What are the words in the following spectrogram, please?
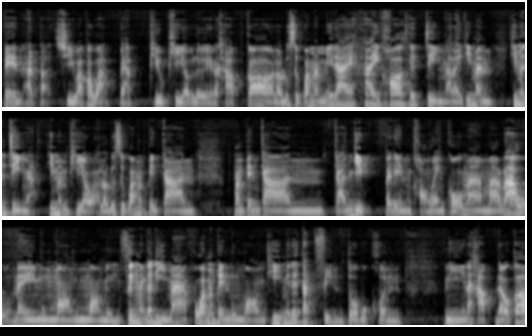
เป็นอัตชีวประวัติแบบเพียวๆเลยนะครับ ก็เรารู้สึกว่ามันไม่ได้ให้ข้อเท็จจริงอะไรที่มันที่มันจริงอะ่ะที่มันเพียวอะ่ะเรารู้สึกว่ามันเป็นการมันเป็นการการหยิบประเด็นของแวนโกมามาเล่าในมุมมองมุมมองหนึ่ง ซึ่งมันก็ดีมาก เพราะว่ามันเป็นมุมมองที่ไม่ได้ตัดสินตัวบุคคล นี้นะครับ แล้วก็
